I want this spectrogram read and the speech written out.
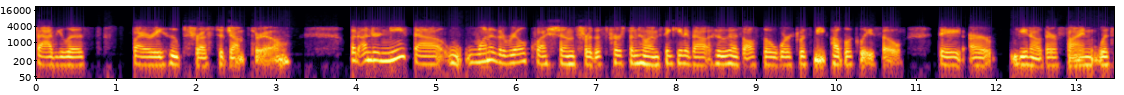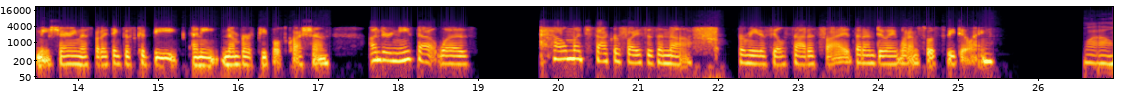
fabulous fiery hoops for us to jump through but underneath that, one of the real questions for this person who I'm thinking about who has also worked with me publicly, so they are, you know, they're fine with me sharing this, but I think this could be any number of people's question. Underneath that was how much sacrifice is enough for me to feel satisfied that I'm doing what I'm supposed to be doing? Wow.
